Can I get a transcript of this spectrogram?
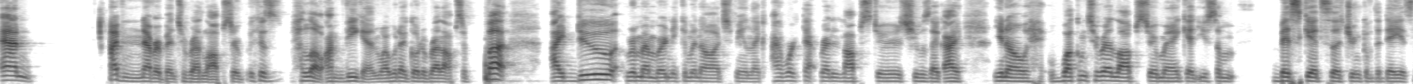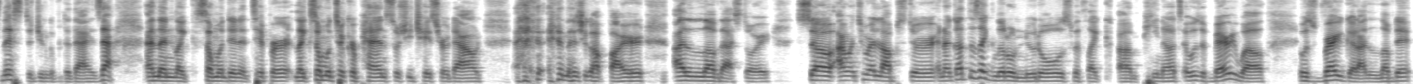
and I've never been to Red Lobster because hello, I'm vegan. Why would I go to Red Lobster? But I do remember Nicki Minaj being like, I worked at Red Lobster. She was like, I, you know, welcome to Red Lobster. May I get you some biscuits? The drink of the day is this, the drink of the day is that. And then like someone didn't tip her, like someone took her pen, so she chased her down and then she got fired. I love that story. So I went to Red Lobster and I got this like little noodles with like um, peanuts. It was very well. It was very good. I loved it.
